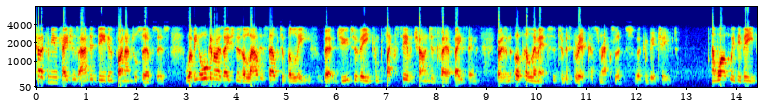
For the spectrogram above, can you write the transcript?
telecommunications and indeed in financial services, where the organisation has allowed itself to believe that due to the complexity of the challenges they are facing, there is an upper limit to the degree of customer excellence that can be achieved. And whilst we'd be the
